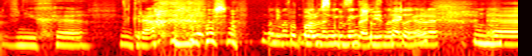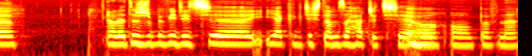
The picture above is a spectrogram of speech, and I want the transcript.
w nich gra. No, nie po polsku zdanie, tak, ale... Mhm. Ale też, żeby wiedzieć, jak gdzieś tam zahaczyć się mhm. o, o pewne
